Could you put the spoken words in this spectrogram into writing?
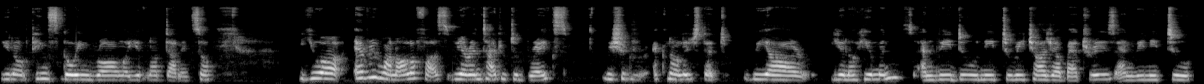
you know things going wrong or you've not done it. So, you are everyone all of us we are entitled to breaks we should acknowledge that we are you know humans and we do need to recharge our batteries and we need to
